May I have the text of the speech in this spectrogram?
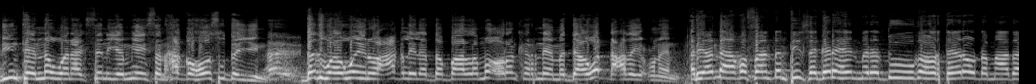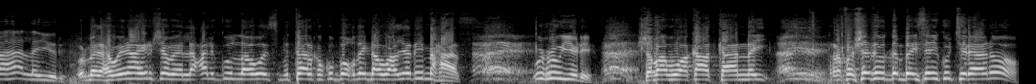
Diinteenna wanaagsan iyo miyaysan xaqa hoos u dayin. Dad waaweyn oo caqlile dabaallama odhan karnee ma daawo dhacday cuneen. Aryadhaha qofaan dantiisa garaheen maraduu uga horteerow dhammaadaa la yidhi. War madaxweynaha hirshabeelle cali guudlaawo isbitaalka ku booqday dhaawacyadii maxaas wuxuu yidhi shabaab waa ka adkaannay rafashadii u dambaysay ku jiraanoo?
